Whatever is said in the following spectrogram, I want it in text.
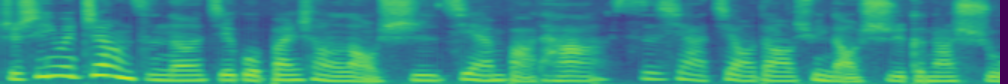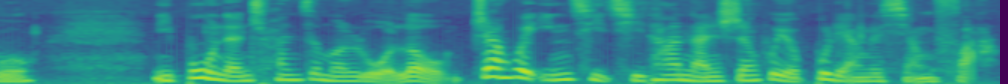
只是因为这样子呢，结果班上的老师竟然把她私下叫到训导室，跟她说：“你不能穿这么裸露，这样会引起其他男生会有不良的想法。”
